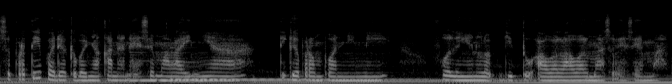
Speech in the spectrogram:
Seperti pada kebanyakan anak SMA lainnya, tiga perempuan ini falling in love gitu awal-awal masuk SMA.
